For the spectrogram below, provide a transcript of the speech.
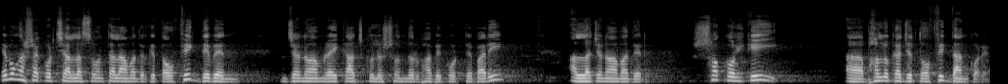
এবং আশা করছি আল্লাহ সুবাহতালা আমাদেরকে তৌফিক দেবেন যেন আমরা এই কাজগুলো সুন্দরভাবে করতে পারি। আল্লাহ যেন আমাদের সকলকেই ভালো কাজে তৌফিক দান করেন।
